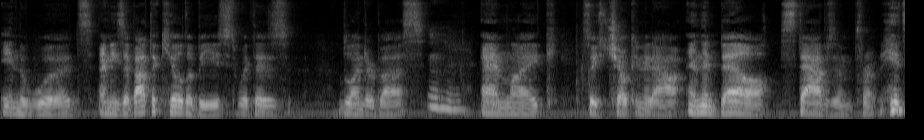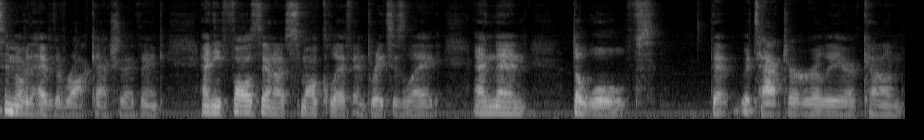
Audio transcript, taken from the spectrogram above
in the woods, and he's about to kill the beast with his blunderbuss, Mm-hmm. and like so he's choking it out, and then Belle stabs him, from, hits him over the head with a rock, actually, I think, and he falls down a small cliff and breaks his leg, and then the wolves that attacked her earlier come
